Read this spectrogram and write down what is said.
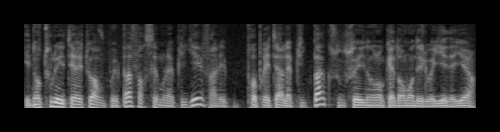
et dans tous les territoires, vous ne pouvez pas forcément l'appliquer. Enfin, les propriétaires l'appliquent pas, que vous soyez dans l'encadrement des loyers d'ailleurs,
